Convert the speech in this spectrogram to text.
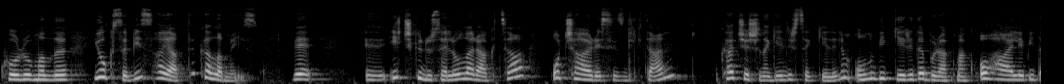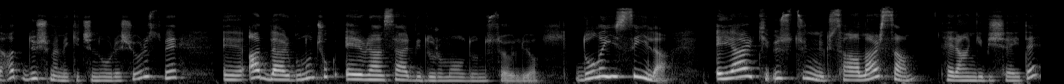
korumalı. Yoksa biz hayatta kalamayız. Ve e, içgüdüsel olarak da o çaresizlikten kaç yaşına gelirsek gelelim onu bir geride bırakmak, o hale bir daha düşmemek için uğraşıyoruz ve e, Adler bunun çok evrensel bir durum olduğunu söylüyor. Dolayısıyla eğer ki üstünlük sağlarsam herhangi bir şeyde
